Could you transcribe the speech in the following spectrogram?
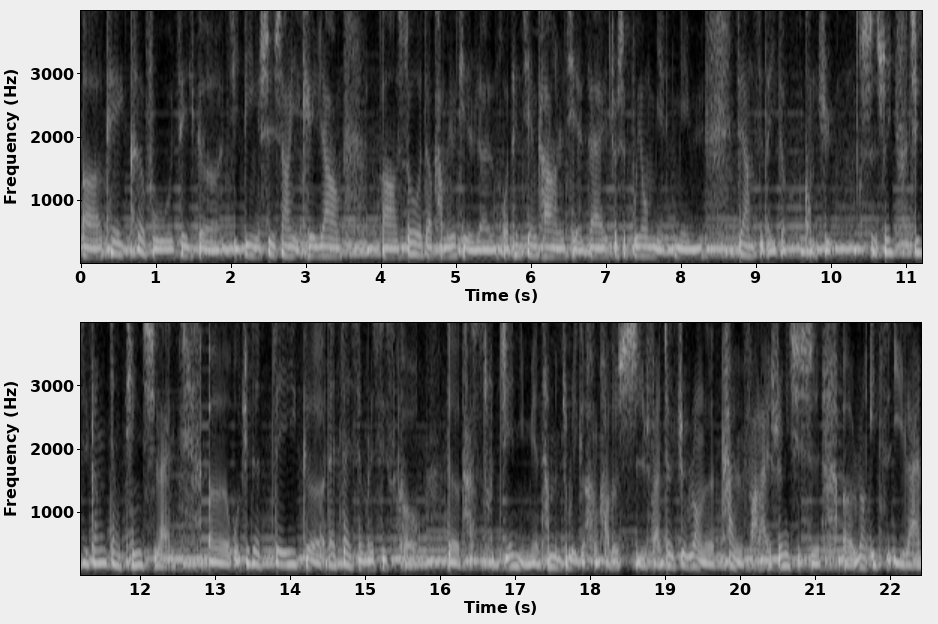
呃，可以克服这个疾病，事实上也可以让啊、呃、所有的 community 的人活得很健康，而且在就是不用免免于这样子的一个恐惧。是，所以其实刚刚这样听起来，呃，我觉得这一个在在 San Francisco 的卡斯图街里面，他们做了一个很好的示范。就就让的看法来说，因为其实呃，让一直以来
